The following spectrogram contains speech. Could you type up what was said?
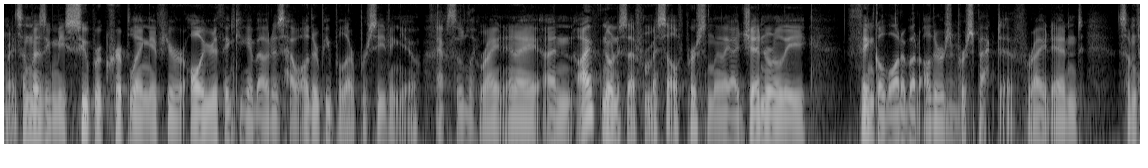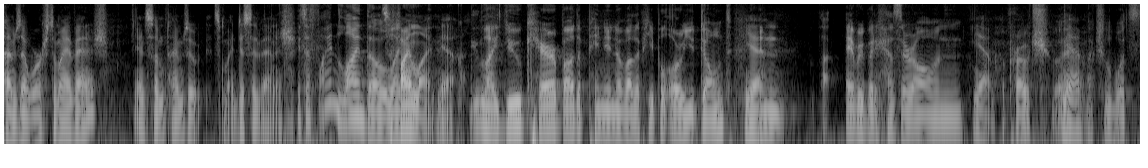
right? Sometimes it can be super crippling if you're all you're thinking about is how other people are perceiving you absolutely right? And I and I've noticed that for myself personally. Like I generally think a lot about others' perspective, right? And sometimes that works to my advantage, and sometimes it- it's my disadvantage. it's a fine line though It's like a fine line, yeah. like do you care about the opinion of other people or you don't Yeah. and uh, everybody has their own Yeah. approach Yeah. actually what's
